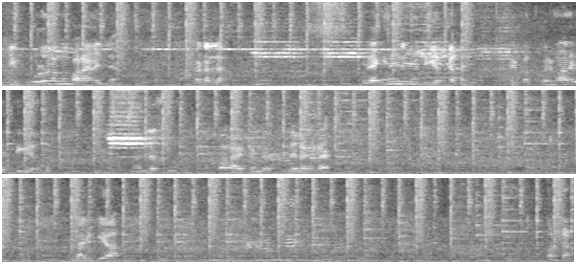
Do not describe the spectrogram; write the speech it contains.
ഇനി കൂടുതലൊന്നും പറയാനില്ല. കേട്ടല്ല? ഇതെങ്ങനെയായാലും ഞാൻ തീർക്കട്ടെ. ഇപ്പം ഒരുമാതിരി തീർന്നു. നല്ല സൂപ്പറായിട്ടുണ്ട്. കഴിക്കുക പട്ടൺ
